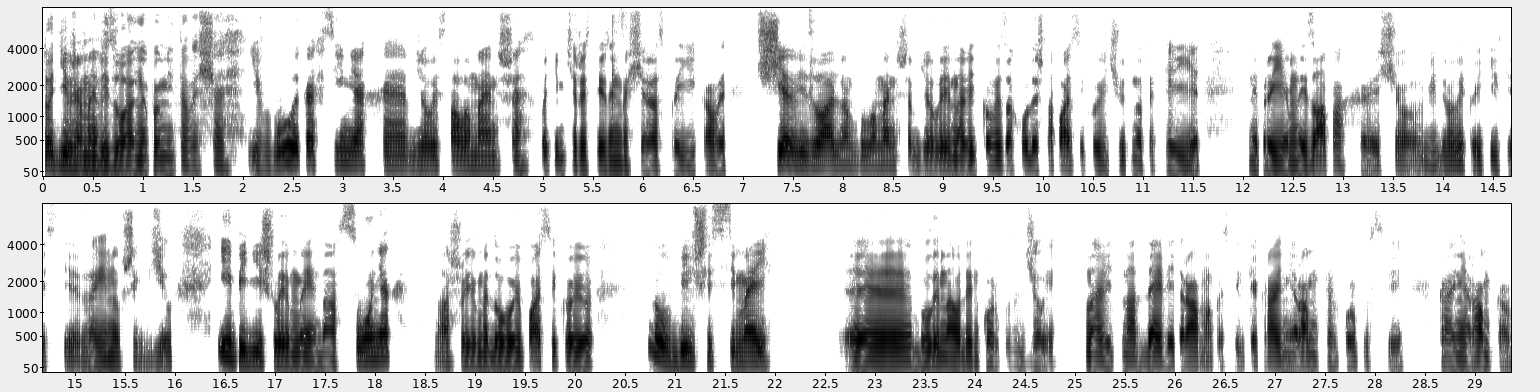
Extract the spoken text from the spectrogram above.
Тоді вже ми візуально помітили, що і в вуликах в сім'ях е, бджоли стало менше. Потім через тиждень ми ще раз приїхали. Ще візуально було менше бджоли. Навіть коли заходиш на пасіку, відчутно такий неприємний запах, е, що від великої кількості загинувших бджіл. І підійшли ми на сонях нашою медовою пасікою. Ну, більшість сімей е, були на один корпус бджоли. Навіть на 9 рамок, оскільки крайні рамки в корпусі, крайня рамка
